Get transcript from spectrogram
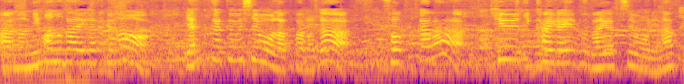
あの日本の大学の薬学部志望だったのがそっから急に海外の大学志望になって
